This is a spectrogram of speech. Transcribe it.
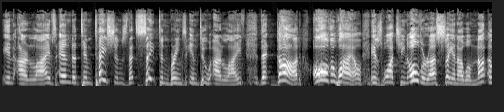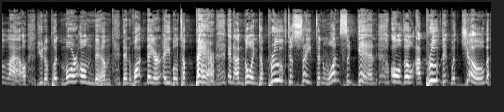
in our lives and the temptations that Satan brings into our life, that God all the while is watching over us, saying, I will not allow you to put more on them than what they are able to bear. And I'm going to prove to Satan once again, although I proved it with Job,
